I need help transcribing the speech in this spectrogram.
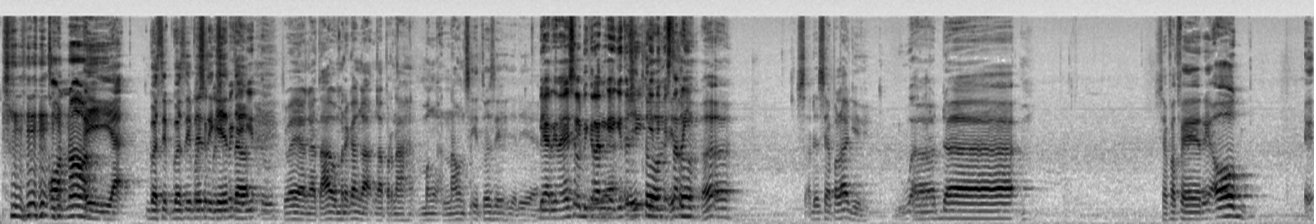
Konon. Iya gosip-gosipnya sih Gosip-gosipnya gitu. kayak gitu. cuma ya nggak tahu mereka nggak nggak pernah mengannounce itu sih jadi ya biarin aja sih lebih keren Ya, kayak gitu sih itu, jadi misteri itu, heeh. Terus ada siapa lagi? Dua. Ada Sevat Ferry oh eh,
